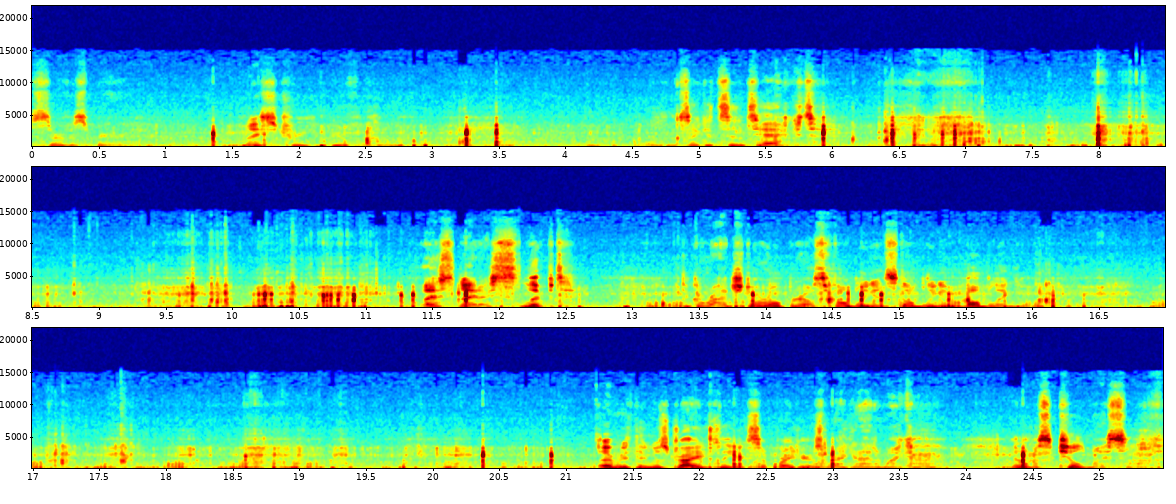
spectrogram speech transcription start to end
Serviceberry. Nice tree, beautiful color. Looks like it's intact. Last night I slipped. The garage door opener. I was fumbling and stumbling and bumbling. Everything was dry and clean except right here is where I got out of my car and almost killed myself.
